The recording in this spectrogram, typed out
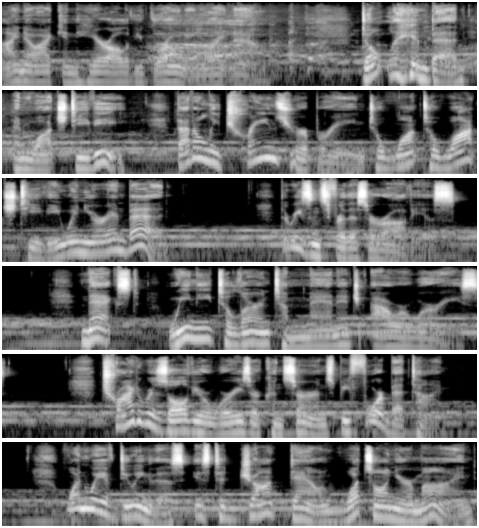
I know I can hear all of you groaning right now. Don't lay in bed and watch TV. That only trains your brain to want to watch TV when you're in bed. The reasons for this are obvious. Next, we need to learn to manage our worries. Try to resolve your worries or concerns before bedtime. One way of doing this is to jot down what's on your mind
